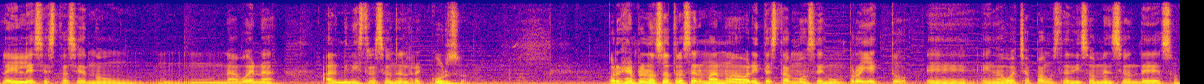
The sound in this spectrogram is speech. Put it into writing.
la iglesia está haciendo una buena administración del recurso. Por ejemplo, nosotros, hermano, ahorita estamos en un proyecto eh, en Aguachapán, usted hizo mención de eso,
